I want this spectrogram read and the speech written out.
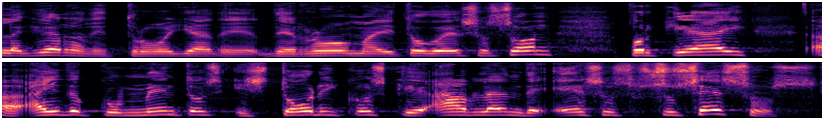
la guerra de Troya, de, Roma y todo eso, son porque hay, ah, hay documentos históricos que hablan de esos sucesos.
